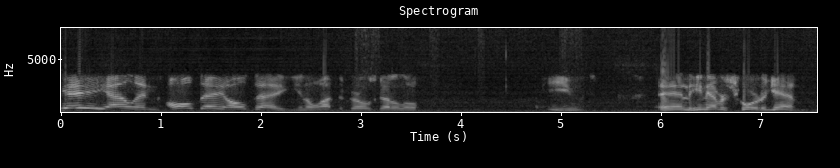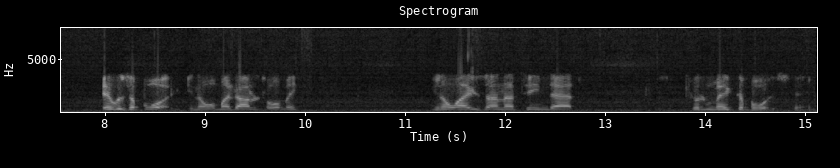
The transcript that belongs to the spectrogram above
Yay, Allen! All day, all day. You know what? The girls got a little and he never scored again. It was a boy. You know what my daughter told me? You know why he's on that team, Dad? Couldn't make the boys' team.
